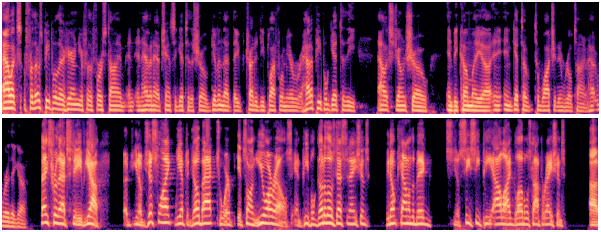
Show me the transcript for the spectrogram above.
Alex, for those people that are hearing you for the first time and, and haven't had a chance to get to the show, given that they've tried to deplatform you everywhere, how do people get to the Alex Jones show and become a uh, and, and, get to to watch it in real time? How, where they go? Thanks for that, Steve. Yeah. Uh, you know, just like we have to go back to where it's on URLs and people go to those destinations, we don't count on the big, you know, CCP allied globalist operations. Uh,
